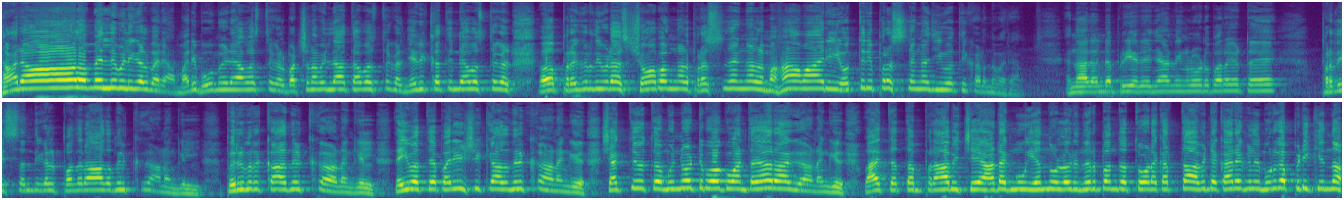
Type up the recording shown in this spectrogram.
ധാരാളം വെല്ലുവിളികൾ വരാം. മരുഭൂമിയുടെ അവസ്ഥകൾ ഭക്ഷണമില്ലാത്ത അവസ്ഥകൾ ഞെരുക്കത്തിന്റെ അവസ്ഥകൾ പ്രകൃതിയുടെ ക്ഷോഭങ്ങൾ പ്രശ്നങ്ങൾ മഹാമാരി ഒത്തിരി പ്രശ്നങ്ങൾ ജീവിതത്തിൽ കടന്നു വരാം. എന്നാൽ എന്റെ പ്രിയരെ ഞാൻ നിങ്ങളോട് പറയട്ടെ പ്രതിസന്ധികൾ പതരാതെ നിൽക്കുകയാണെങ്കിൽ പെരുവിറുക്കാതെ നിൽക്കുകയാണെങ്കിൽ ദൈവത്തെ പരീക്ഷിക്കാതെ നിൽക്കുകയാണെങ്കിൽ ശക്തിയുദ്ധം മുന്നോട്ട് പോകുവാൻ തയ്യാറാകുകയാണെങ്കിൽ വാക്തത്വം പ്രാപിച്ചേ അടങ്ങൂ എന്നുള്ള ഒരു നിർബന്ധത്തോടെ കർത്താവിന്റെ കാര്യങ്ങളിൽ മുറുകെ പിടിക്കുന്ന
